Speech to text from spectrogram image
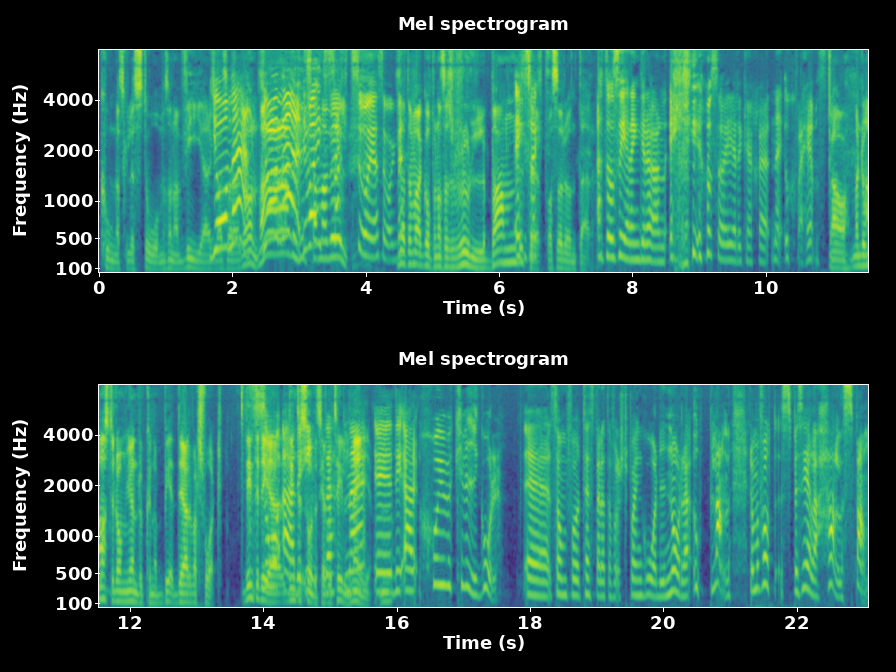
korna skulle stå med sådana Jag med! VR-glasögon. Jag Ah, med! Det var bild. exakt så jag såg Så det. att de bara går på någon sorts rullband Exakt. typ och så runt där. Att de ser en grön ägg och så är det kanske, nej usch vad hemskt. Ja, men då Ja. måste de ju ändå kunna be. Det hade varit svårt. Det är inte, det, så det är inte så det ska gå till. Nej, Nej. eh, Mm. det är sju kvigor eh, som får testa detta först på en gård i norra Uppland. De har fått speciella halsband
